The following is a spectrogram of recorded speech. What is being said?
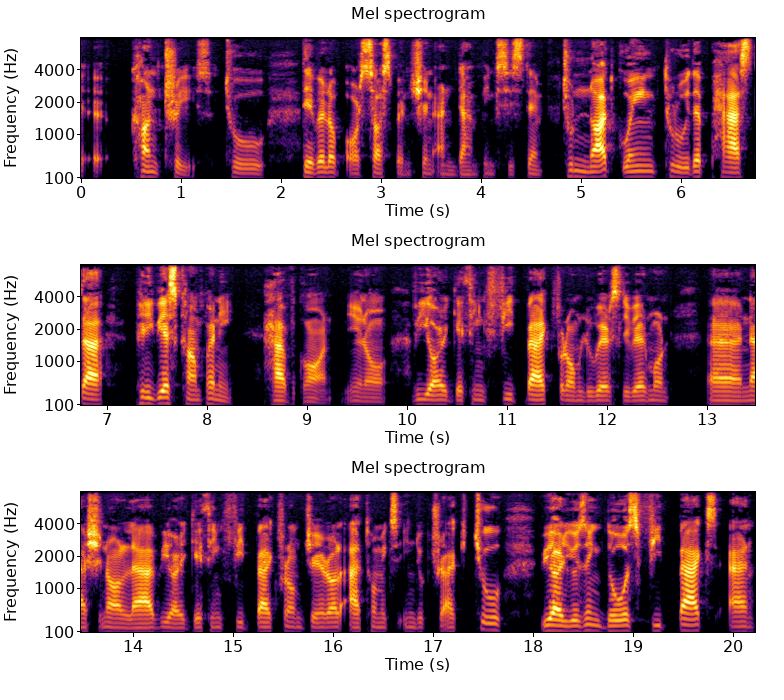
uh, countries to develop our suspension and damping system to not going through the path that previous company have gone you know we are getting feedback from Lawrence Livermore uh, National Lab. We are getting feedback from General Atomics Inductrack 2. We are using those feedbacks and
